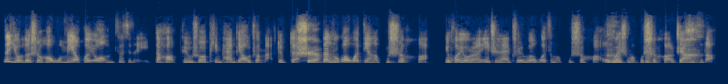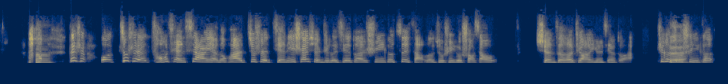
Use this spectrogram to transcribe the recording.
那有的时候我们也会有我们自己的一套，比如说评判标准嘛，对不对？是。那如果我点了不适合，你会有人一直来追问我怎么不适合，我为什么不适合这样子的。但是我就是从前期而言的话，就是简历筛选这个阶段是一个最早的，就是一个双向选择的这样一个阶段。这个就是一个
